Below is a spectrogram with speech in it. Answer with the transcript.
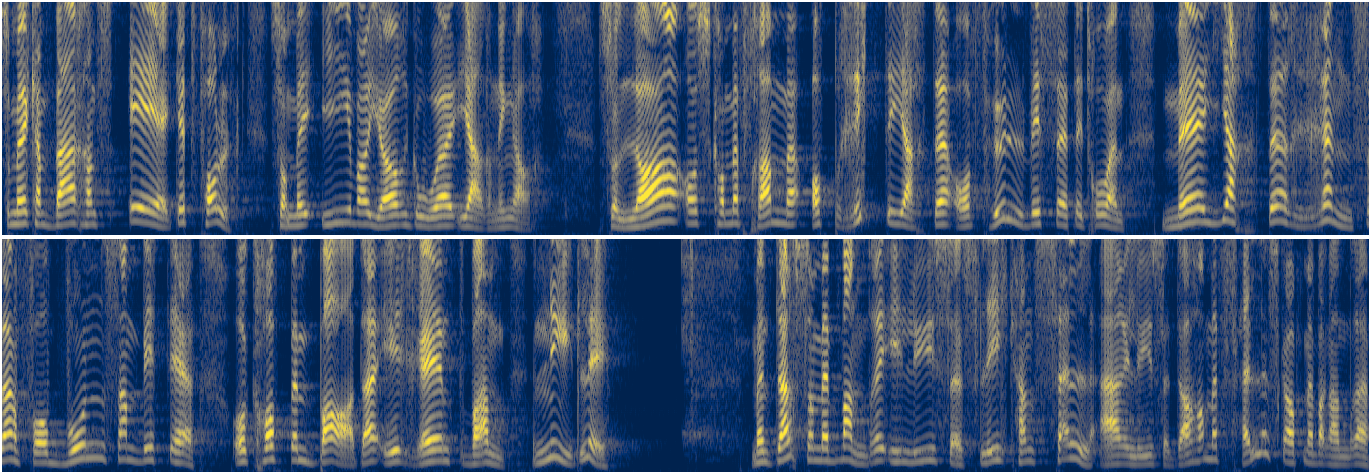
så vi kan være hans eget folk som med iver gjør gode gjerninger. Så la oss komme fram med oppriktig hjerte og full visshet i troen, med hjertet rensa for vond samvittighet og kroppen bada i rent vann. Nydelig. Men dersom vi vandrer i lyset slik han selv er i lyset, da har vi fellesskap med hverandre.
